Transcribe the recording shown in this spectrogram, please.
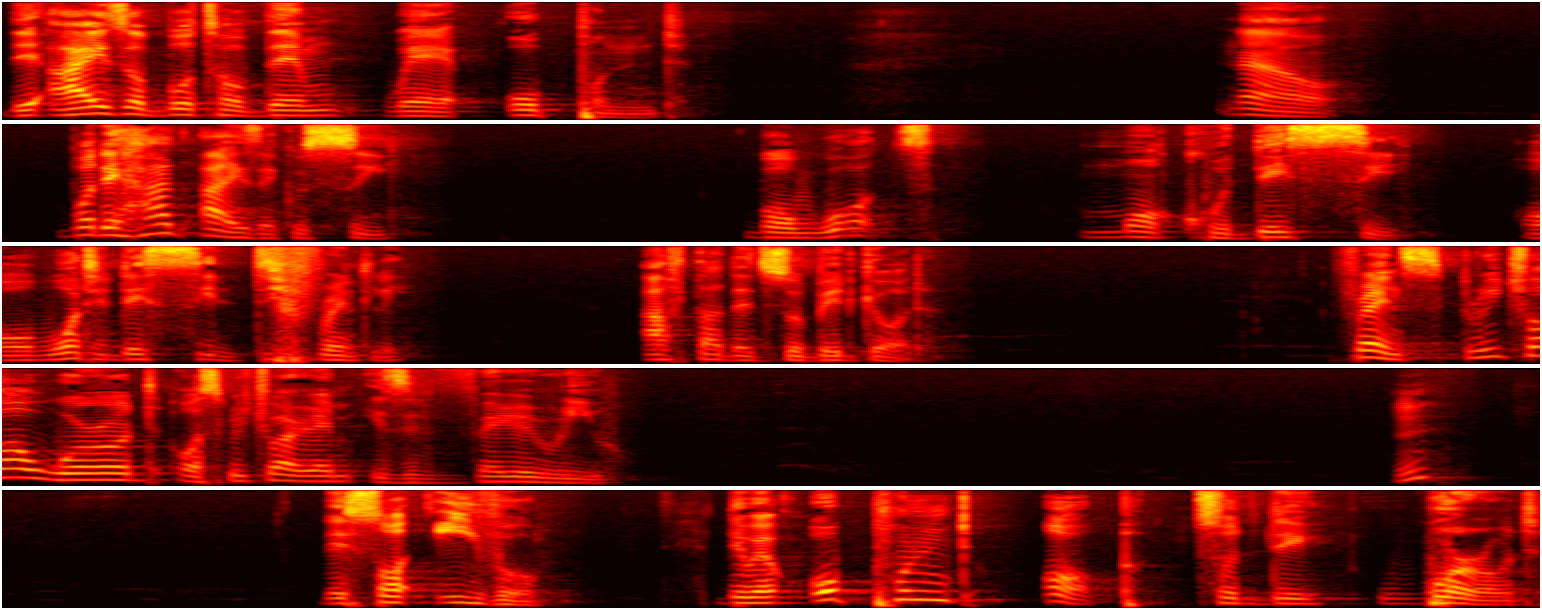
The eyes of both of them were opened. Now, but they had eyes they could see. But what more could they see? Or what did they see differently after they disobeyed God? Friends, spiritual world or spiritual realm is very real. Hmm? They saw evil. They were opened up to the world.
